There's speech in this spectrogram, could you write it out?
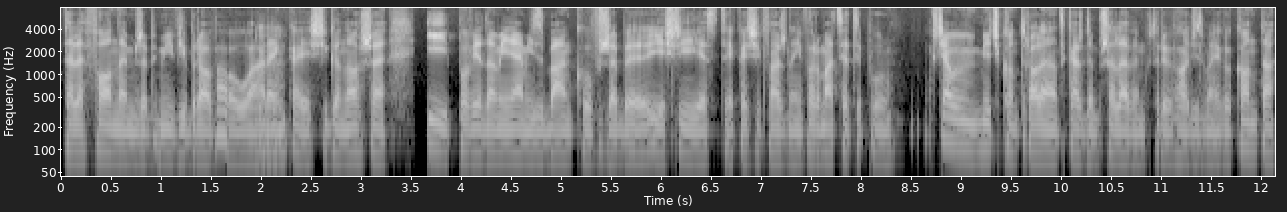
telefonem, żeby mi wibrowała mhm. ręka, jeśli go noszę i powiadomieniami z banków, żeby jeśli jest jakaś ważna informacja typu chciałbym mieć kontrolę nad każdym przelewem, który wychodzi z mojego konta,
